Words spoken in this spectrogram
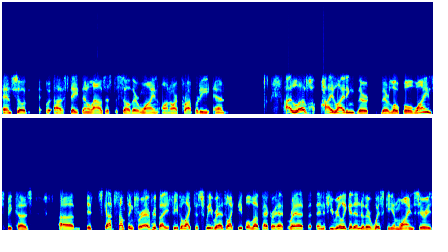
And so, uh, state then allows us to sell their wine on our property, and I love highlighting their their local wines because uh, it's got something for everybody. If people like the sweet reds, like people love Peckerhead Red, but then if you really get into their whiskey and wine series,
